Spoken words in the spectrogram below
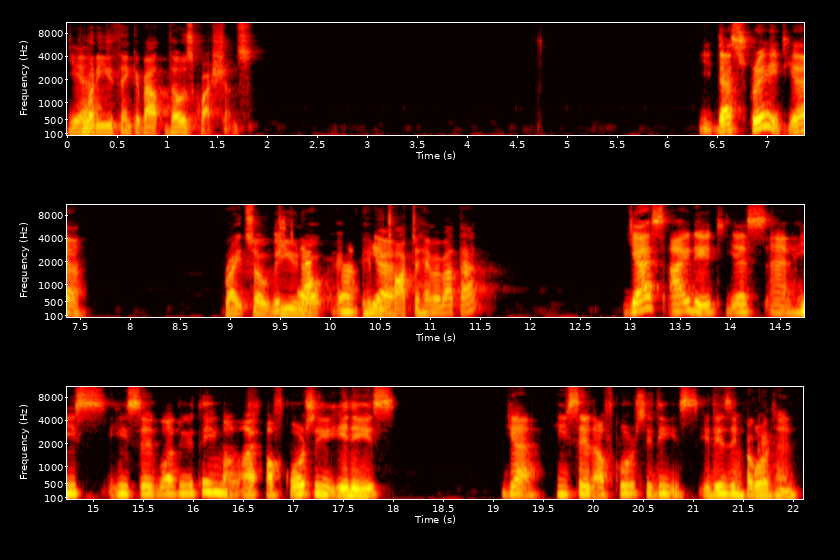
Yeah. What do you think about those questions? That's great. Yeah. Right? So Which do you know uh, have you talked to him about that? Yes, I did. Yes, and he's he said, "What do you think, mom?" I, of course, it is. Yeah, he said, "Of course, it is. It is important."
